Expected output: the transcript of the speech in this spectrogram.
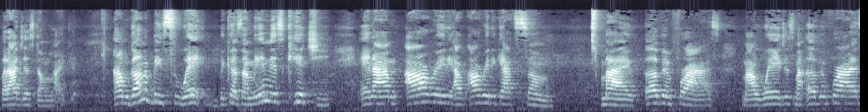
but I just don't like it. I'm gonna be sweating because I'm in this kitchen and I'm already I've already got some my oven fries my wedges, my oven fries.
